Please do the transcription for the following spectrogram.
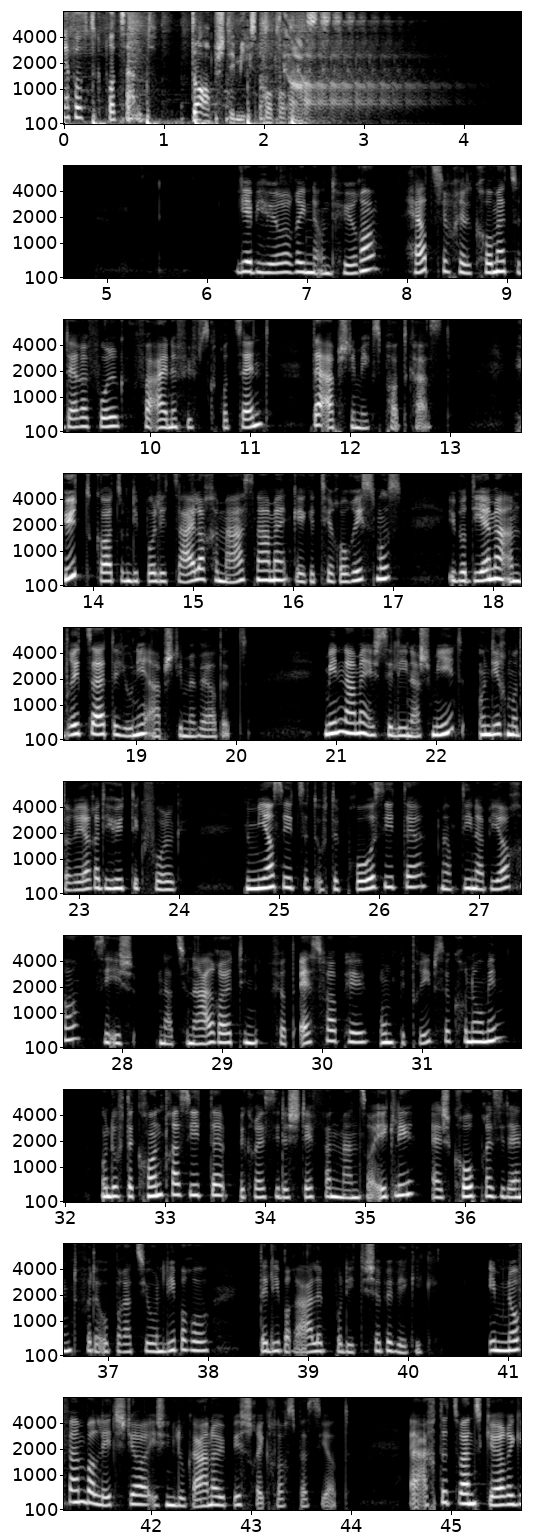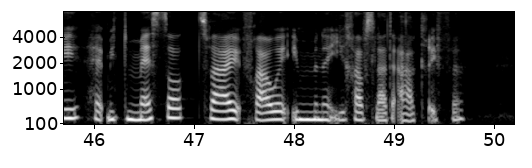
51 Prozent. Der Abstimmungspodcast. Liebe Hörerinnen und Hörer, herzlich willkommen zu dieser Folge von 51 Prozent, der Abstimmungspodcast. Heute geht es um die polizeilichen Massnahmen gegen Terrorismus, über die wir am 13. Juni abstimmen werden. Mein Name ist Selina Schmid und ich moderiere die heutige Folge. Bei mir sitzen auf der Pro-Seite Martina Bircher. Sie ist Nationalrätin für die SVP und Betriebsökonomin. Und auf der Kontraseite begrüße ich den Stefan Manser-Egli. Er ist Co-Präsident der Operation Libero, der liberalen politischen Bewegung. Im November letztes Jahr ist in Lugano etwas Schreckliches passiert. Eine 28-Jährige hat mit dem Messer zwei Frauen in einem Einkaufsladen angegriffen.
